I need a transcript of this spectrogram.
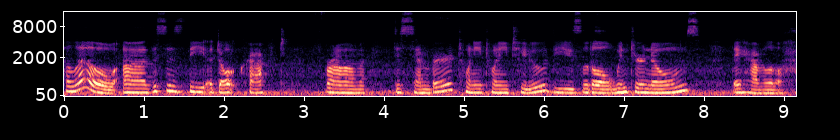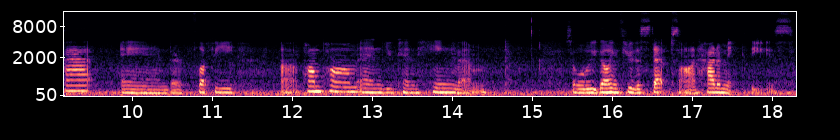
Hello, uh, this is the adult craft from December 2022. These little winter gnomes, they have a little hat and they're fluffy uh, pom-pom and you can hang them. So we'll be going through the steps on how to make these.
